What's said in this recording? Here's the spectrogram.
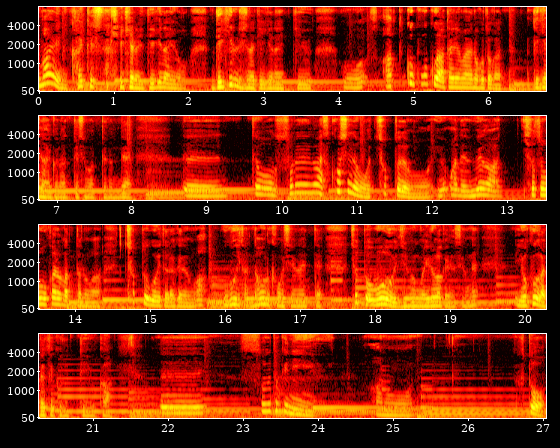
前に解決しなきゃいけないできないをできるにしなきゃいけないっていうもうあごくごく当たり前のことができなくなってしまってるんでででもそれが少しでもちょっとでも今まで目が一つも動かなかったのがちょっと動いただけでもあ動いた治るかもしれないってちょっと思う自分がいるわけですよね欲が出てくるっていうかでそういう時にあのふと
